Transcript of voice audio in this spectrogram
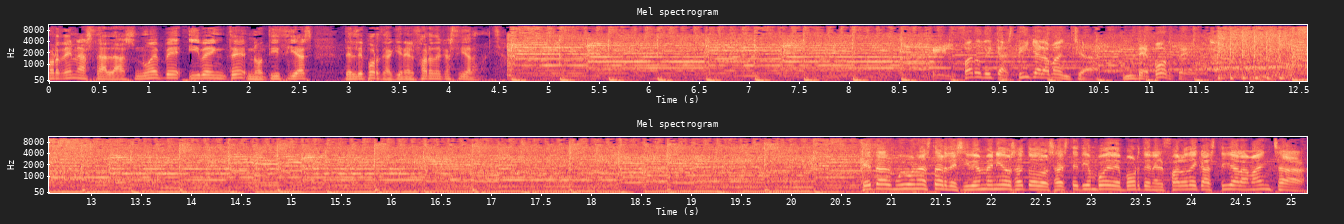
orden hasta las 9 y 20 noticias del deporte aquí en el Faro de Castilla-La Mancha. El Faro de Castilla-La Mancha. Deportes. ¿Qué tal? Muy buenas tardes y bienvenidos a todos a este tiempo de deporte en el Faro de Castilla-La Mancha.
